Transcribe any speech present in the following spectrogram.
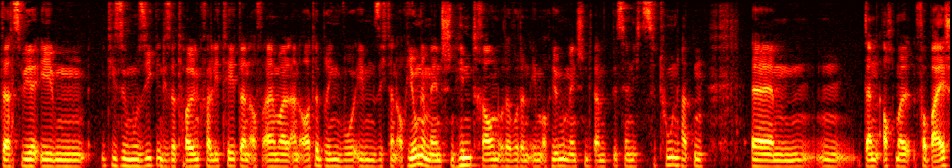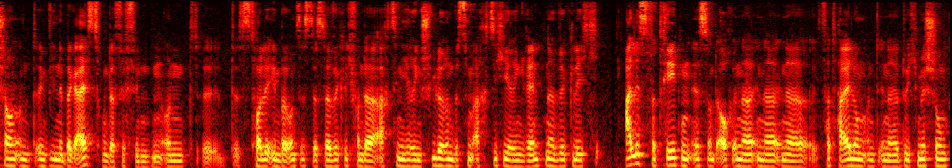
dass wir eben diese Musik in dieser tollen Qualität dann auf einmal an Orte bringen, wo eben sich dann auch junge Menschen hintrauen oder wo dann eben auch junge Menschen, die damit bisher nichts zu tun hatten, ähm, dann auch mal vorbeischauen und irgendwie eine Begeisterung dafür finden. Und äh, das Tolle eben bei uns ist, dass da wirklich von der 18-jährigen Schülerin bis zum 80-jährigen Rentner wirklich alles vertreten ist und auch in einer, in einer, in einer Verteilung und in einer Durchmischung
